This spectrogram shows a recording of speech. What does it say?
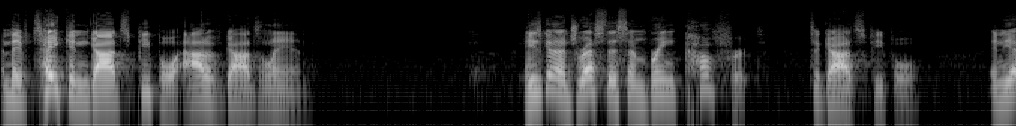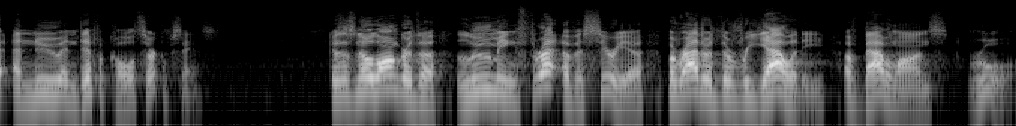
and they've taken God's people out of God's land. He's going to address this and bring comfort to God's people in yet a new and difficult circumstance. Because it's no longer the looming threat of Assyria, but rather the reality of Babylon's rule.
